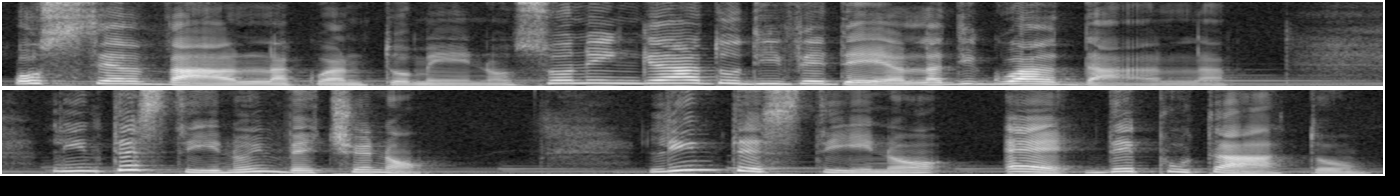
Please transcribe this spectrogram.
osservarla quantomeno, sono in grado di vederla, di guardarla. L'intestino invece no. L'intestino è deputato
